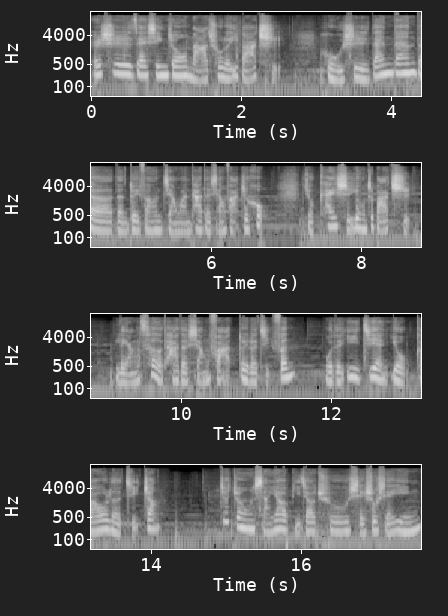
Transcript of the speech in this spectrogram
而是在心中拿出了一把尺。虎视眈眈的等对方讲完他的想法之后，就开始用这把尺量测他的想法对了几分，我的意见又高了几丈。这种想要比较出谁输谁赢、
